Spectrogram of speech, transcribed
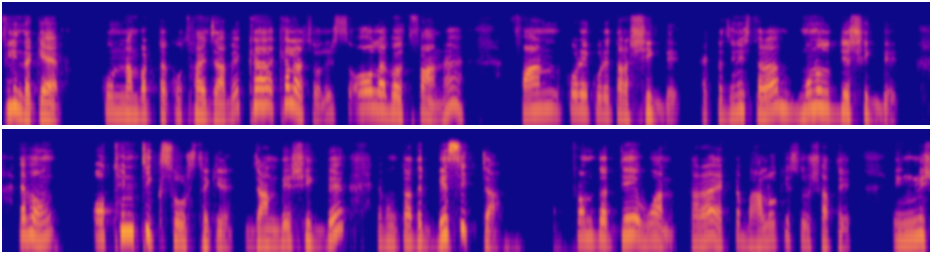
ফিলিং দ্য গ্যাপ কোন নাম্বারটা কোথায় যাবে খেলার চল ইটস অল অ্যাবাউট ফান হ্যাঁ? ফান করে করে তারা শিখবে। একটা জিনিস তারা মনোযোগ দিয়ে শিখবে। এবং অথেন্টিক সোর্স থেকে জানবে, শিখবে এবং তাদের বেসিকটা ফ্রম দ্য ডে ওয়ান তারা একটা ভালো কিছুর সাথে ইংলিশ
